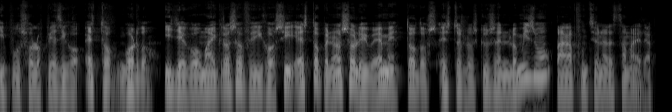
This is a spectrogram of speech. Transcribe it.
y puso los pies y dijo, esto, gordo. Y llegó Microsoft y dijo, sí, esto, pero no solo IBM, todos, estos los que usen lo mismo van a funcionar de esta manera.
